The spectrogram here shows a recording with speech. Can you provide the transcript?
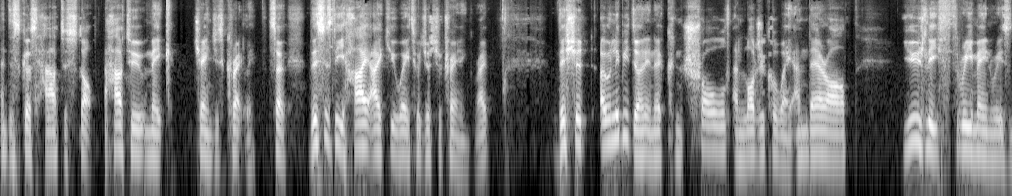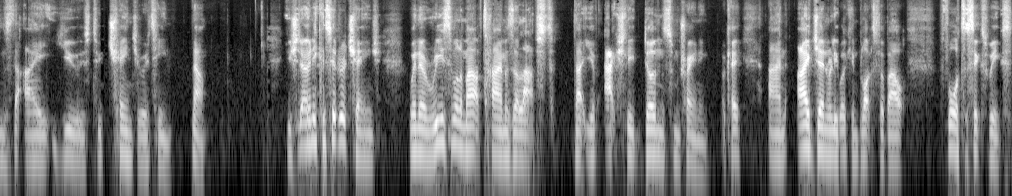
and discuss how to stop, how to make changes correctly. So this is the high IQ way to adjust your training, right? This should only be done in a controlled and logical way, and there are usually three main reasons that I use to change your routine. Now, you should only consider a change when a reasonable amount of time has elapsed that you've actually done some training. Okay. And I generally work in blocks for about four to six weeks.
